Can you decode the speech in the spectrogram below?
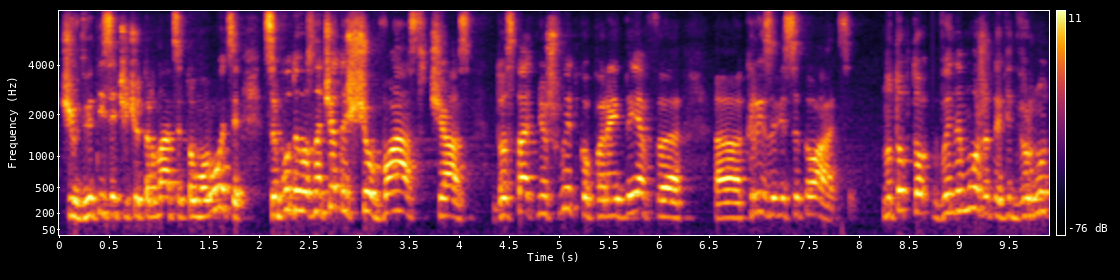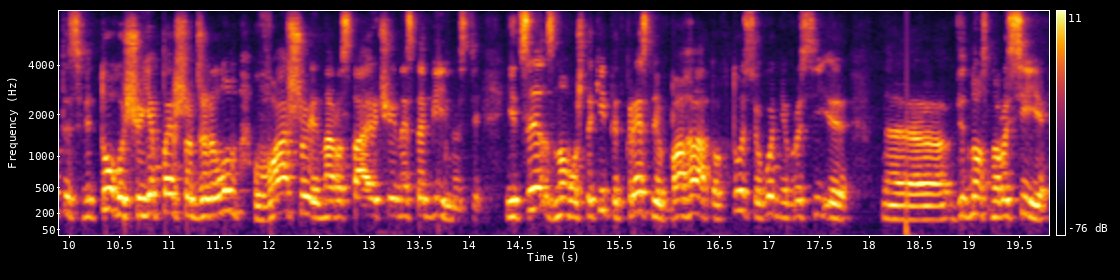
чи в 2014 році, це буде означати, що ваш час достатньо швидко перейде в е, е, кризові ситуації. Ну тобто, ви не можете відвернутися від того, що є першоджерелом вашої наростаючої нестабільності, і це знову ж таки підкреслює багато хто сьогодні в Росії. е, Відносно Росії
